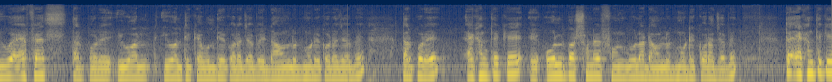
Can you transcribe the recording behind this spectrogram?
ইউএফএস তারপরে ইউআল ইউআলটি কেবল দিয়ে করা যাবে ডাউনলোড মোডে করা যাবে। তারপরে এখান থেকে ওল্ড ভার্সনের ফোনগুলো ডাউনলোড মোডে করা যাবে। তো এখান থেকে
